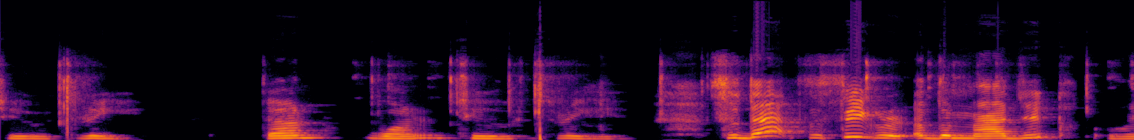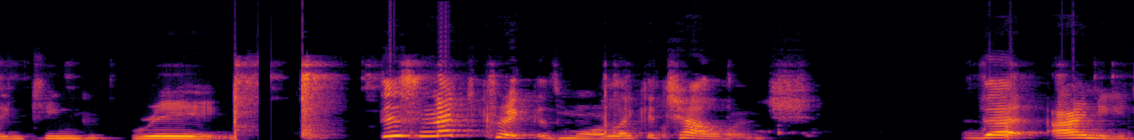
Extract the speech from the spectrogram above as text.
two, three. Then one, two, three. So that's the secret of the magic linking ring. This next trick is more like a challenge that I need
